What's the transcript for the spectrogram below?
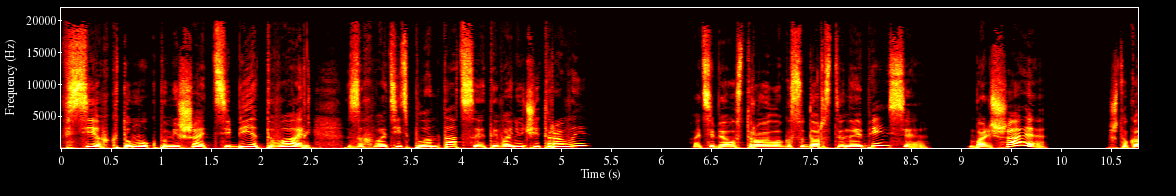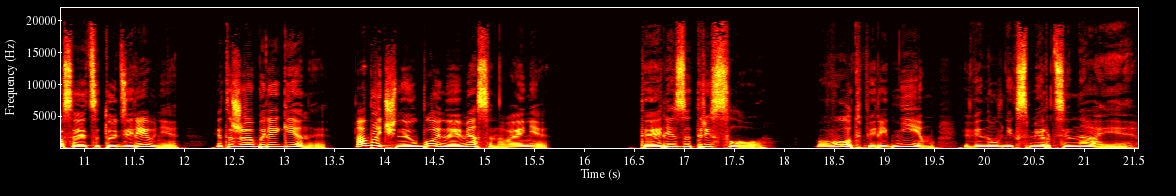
Всех, кто мог помешать тебе, тварь, захватить плантации этой вонючей травы? А тебя устроила государственная пенсия? Большая? Что касается той деревни, Это же аборигены. Обычное убойное мясо на войне. Терри затрясло. Вот перед ним виновник смерти Наи.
